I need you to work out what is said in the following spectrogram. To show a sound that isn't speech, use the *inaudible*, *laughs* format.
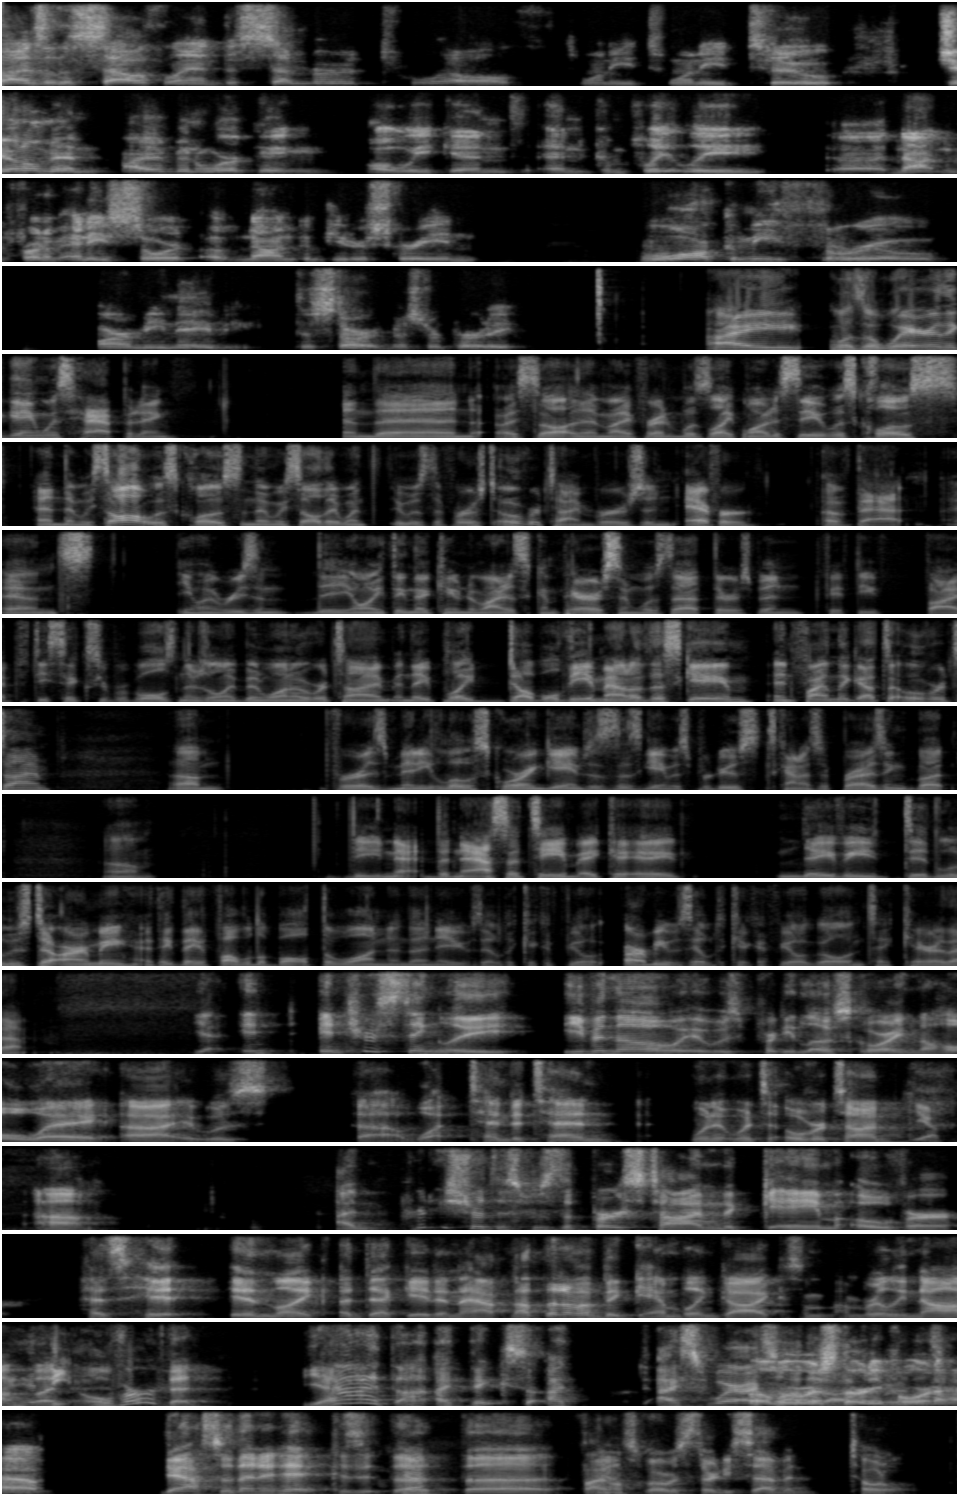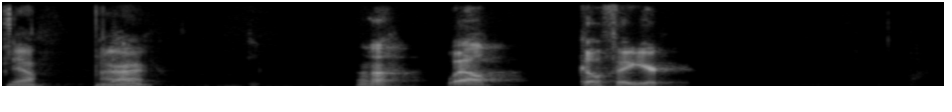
Scions of the Southland, December 12th, 2022. Gentlemen, I have been working all weekend and completely uh, not in front of any sort of non computer screen. Walk me through Army Navy to start, Mr. Purdy. I was aware the game was happening, and then I saw, and then my friend was like, wanted to see it was close, and then we saw it was close, and then we saw they went. It was the first overtime version ever of that, and the only reason, the only thing that came to mind as a comparison was that there's been 55, 56 Super Bowls, and there's only been one overtime, and they played double the amount of this game and finally got to overtime. Um, for as many low scoring games as this game has produced, it's kind of surprising, but um, the the NASA team, aka Navy, did lose to Army. I think they fumbled the ball at the one, and then Navy was able to kick a field. Army was able to kick a field goal and take care of that. Yeah, in, interestingly, even though it was pretty low scoring the whole way, uh, it was uh, what ten to ten when it went to overtime. Yeah. Um, I'm pretty sure this was the first time the game over has hit in like a decade and a half. Not that I'm a big gambling guy because I'm, I'm really not. but the over? That yeah, I thought I think so. I I swear I over saw was 34 and a half. Yeah, so then it hit because the Yeah. the final Yeah. score was 37 total. Yeah. All right. Huh. Well, go figure.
